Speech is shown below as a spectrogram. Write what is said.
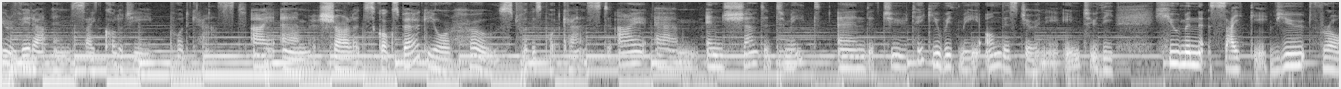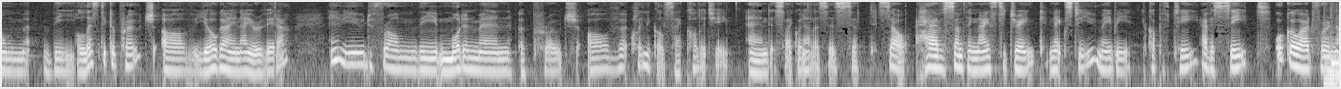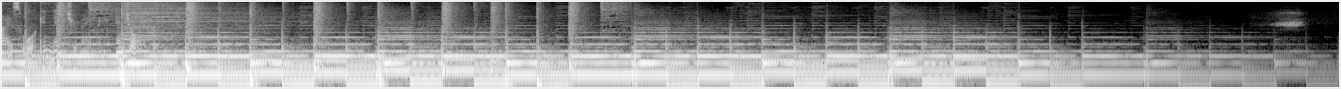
Ayurveda and Psychology podcast. I am Charlotte Skogsberg, your host for this podcast. I am enchanted to meet and to take you with me on this journey into the human psyche, viewed from the holistic approach of yoga and Ayurveda and viewed from the modern man approach of clinical psychology and psychoanalysis. So, have something nice to drink next to you, maybe a cup of tea, have a seat, or go out for a nice walk in nature, maybe. Enjoy.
